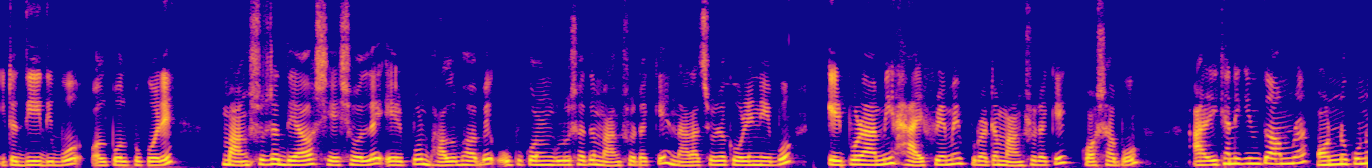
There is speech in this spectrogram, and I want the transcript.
এটা দিয়ে দিব অল্প অল্প করে। মাংসটা দেওয়া শেষ হলে এরপর ভালোভাবে উপকরণগুলোর সাথে মাংসটাকে নাড়াচড়া করে নেব। এরপর আমি হাই ফ্লেমে পুরাটা মাংসটাকে কষাবো। আর এখানে কিন্তু আমরা অন্য কোনো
